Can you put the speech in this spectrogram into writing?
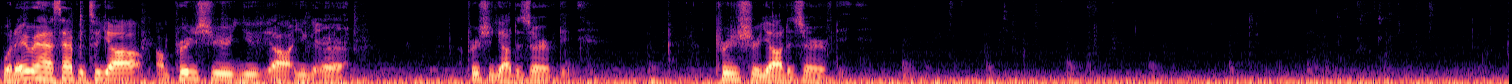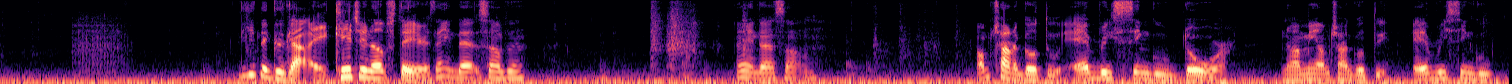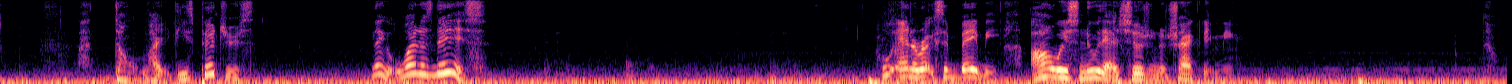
Whatever has happened to y'all, I'm pretty sure you y'all you uh, I'm pretty sure y'all deserved it. Pretty sure y'all deserved it. These niggas got a kitchen upstairs. Ain't that something? Ain't that something? I'm trying to go through every single door. Know what I mean? I'm trying to go through every single... I don't like these pictures. Nigga, what is this? Who anorexic baby? I always knew that children attracted me.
